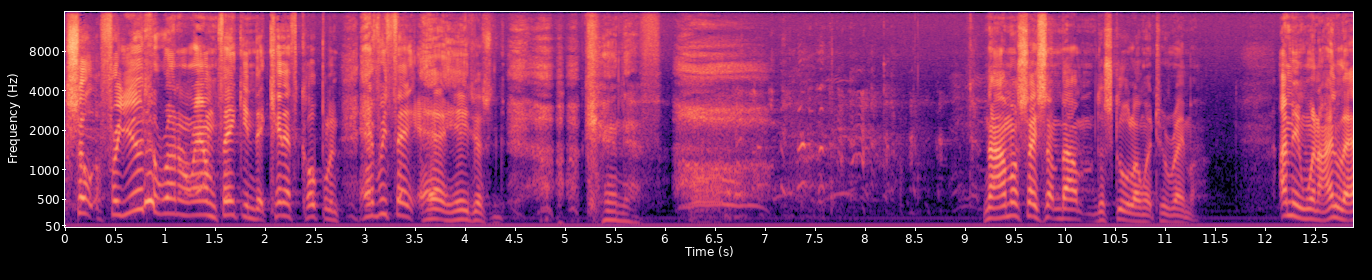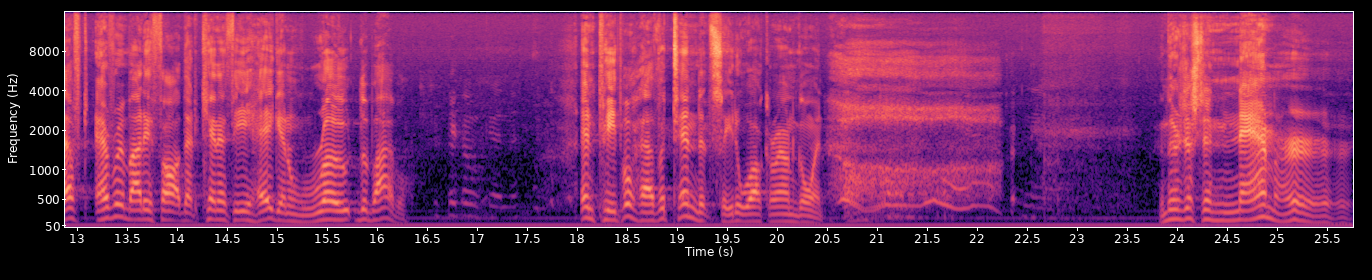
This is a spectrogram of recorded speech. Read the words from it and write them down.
So for you to run around thinking that Kenneth Copeland, everything, eh, he just, Kenneth. now I'm gonna say something about the school I went to, Rhema. I mean, when I left, everybody thought that Kenneth E. Hagin wrote the Bible. And people have a tendency to walk around going, and they're just enamored.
